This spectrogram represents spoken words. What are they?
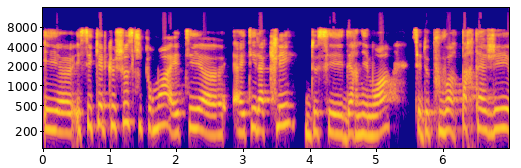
Et, et c'est quelque chose qui pour moi a été a été la clé de ces derniers mois, c'est de pouvoir partager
